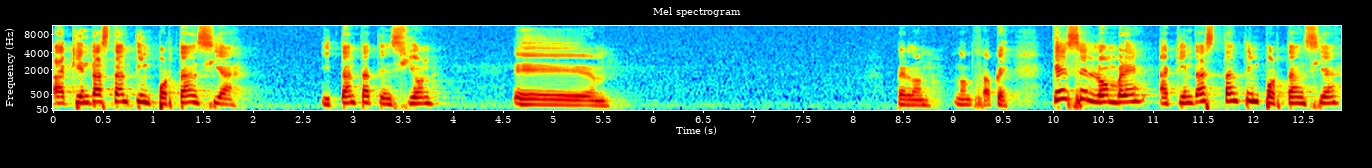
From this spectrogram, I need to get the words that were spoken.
a quien das tanta importancia y tanta atención eh, perdón, ok. ¿Qué es el hombre a quien das tanta importancia,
